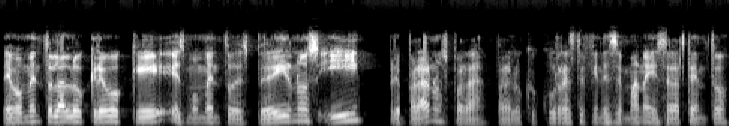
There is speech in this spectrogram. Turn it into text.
De momento, Lalo, creo que es momento de despedirnos y prepararnos para, para lo que ocurra este fin de semana y estar atento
